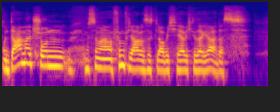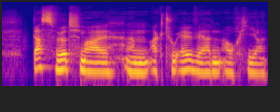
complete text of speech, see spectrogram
Und damals schon, müssen wir mal, fünf Jahre ist es, glaube ich, her, habe ich gesagt, ja, das, das wird mal ähm, aktuell werden, auch hier.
